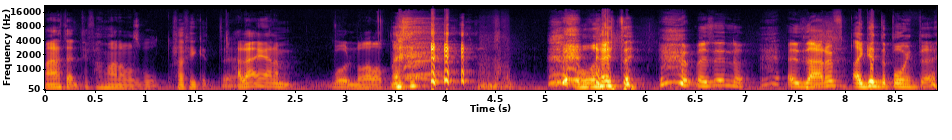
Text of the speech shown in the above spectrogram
معناتها أنت فهمانها مزبوط. ففيك هلا أنا بقول إنه غلط? بس إنه إذا عرفت I get the point.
